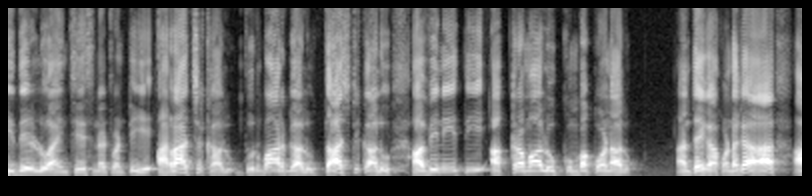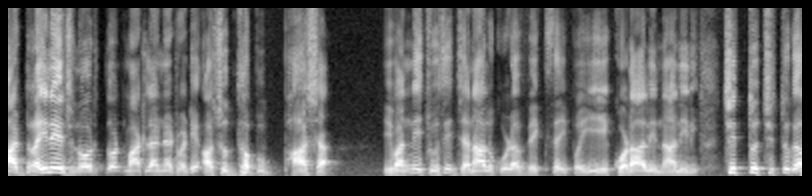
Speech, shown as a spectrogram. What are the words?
ఐదేళ్ళు ఆయన చేసినటువంటి అరాచకాలు దుర్మార్గాలు దాష్టికాలు అవినీతి అక్రమాలు కుంభకోణాలు అంతేకాకుండా ఆ డ్రైనేజ్ నోరుతో మాట్లాడినటువంటి అశుద్ధపు భాష ఇవన్నీ చూసి జనాలు కూడా వెక్స్ అయిపోయి కొడాలి నానిని చిత్తు చిత్తుగా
